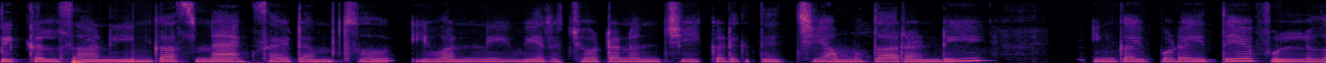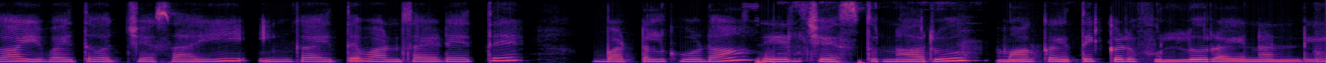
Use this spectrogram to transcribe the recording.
పిక్కల్స్ అని, ఇంకా స్నాక్స్ ఐటమ్స్ ఇవన్నీ వేరే చోట నుంచి ఇక్కడికి తెచ్చి అమ్ముతారండి. ఇంకా ఇప్పుడైతే ఫుల్‌గా ఇవైతే వచ్చేసాయి. ఇంకా అయితే వన్ సైడ్ అయితే బట్టలు కూడా సేల్ చేస్తున్నారు. మాకైతే ఇక్కడ ఫుల్లు రైన్ అండి.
